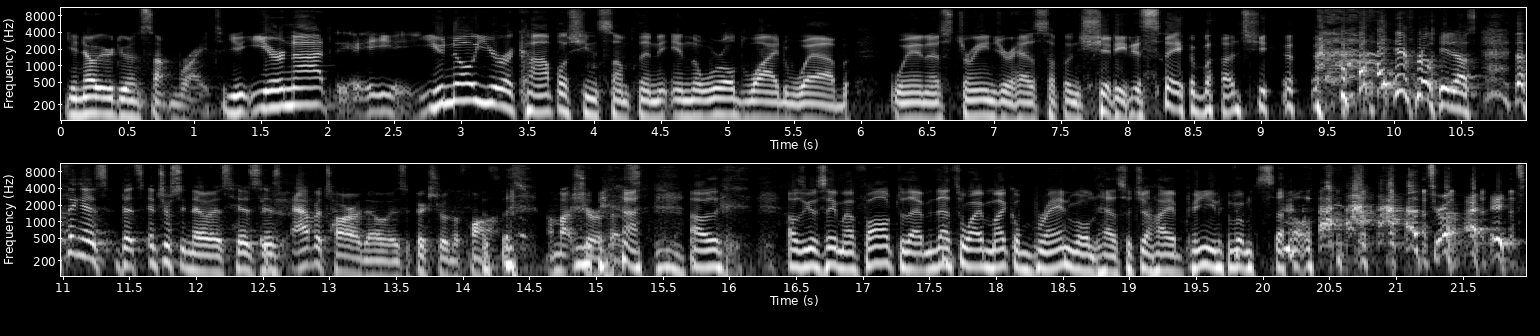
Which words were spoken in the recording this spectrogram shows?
You know you're doing something right. You, you're not. You know you're accomplishing something in the World Wide Web when a stranger has something shitty to say about you. it really does. The thing is that's interesting though is his his avatar though is a picture of the Fonz. I'm not sure if that's I was, I was going to say my follow up to that, but that's why Michael Brandvold has such a high opinion of himself. that's right.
